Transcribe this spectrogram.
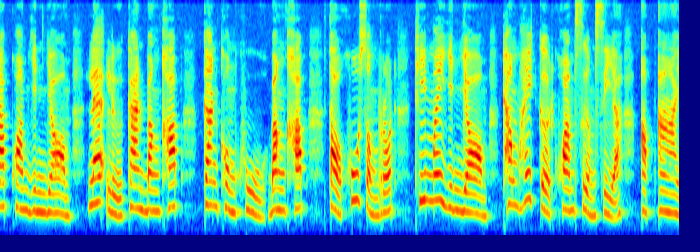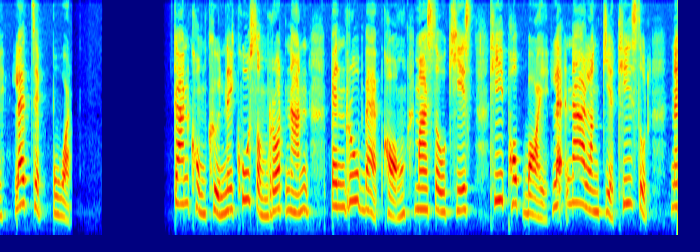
รับความยินยอม และหรือการบังคับ การข่มขู่ บังคับ ต่อคู่สมรสที่ไม่ยินยอมทำให้เกิดความเสื่อมเสีย อับอายและเจ็บปวด การข่มขืนในคู่สมรสนั้น เป็นรูปแบบของมาโซคิสที่พบบ่อยและน่ารังเกียจที่สุดใน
